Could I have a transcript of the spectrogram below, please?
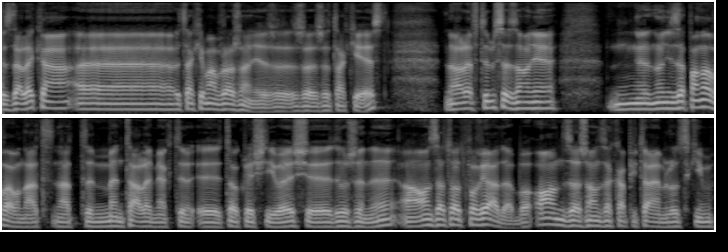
z daleka e, takie mam wrażenie, że, że, że tak jest. No ale w tym sezonie mm, no, nie zapanował nad, nad tym mentalem, jak ty y, to określiłeś, y, drużyny, a on za to odpowiada, bo on zarządza kapitałem ludzkim,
